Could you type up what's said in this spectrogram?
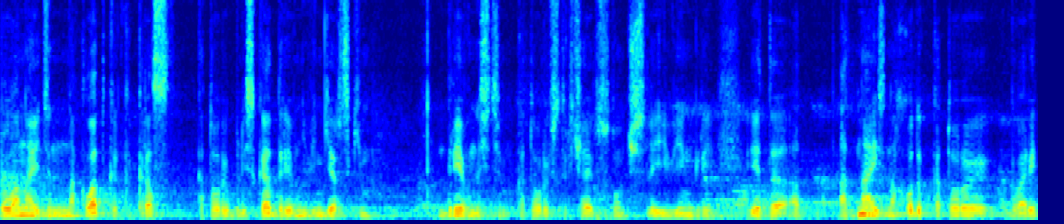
была найдена накладка как раз которая близка древневенгерским древностям, которые встречаются в том числе и в Венгрии. И это одна из находок, которая говорит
